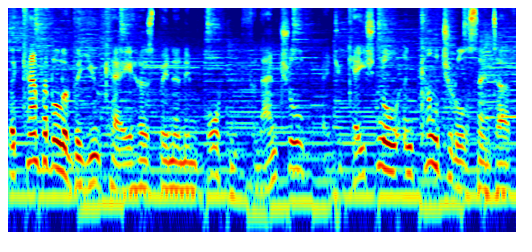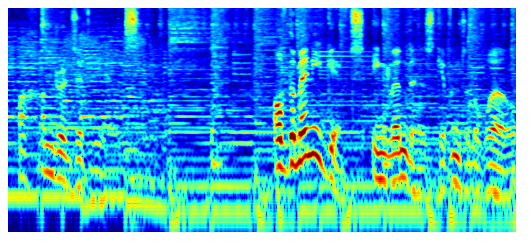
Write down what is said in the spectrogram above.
the capital of the UK has been an important financial, educational and cultural centre for hundreds of years. Of the many gifts England has given to the world,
